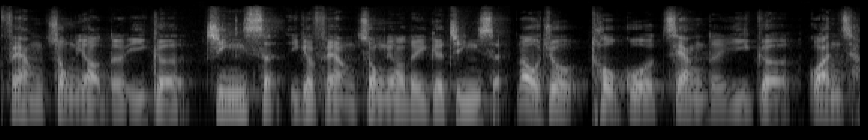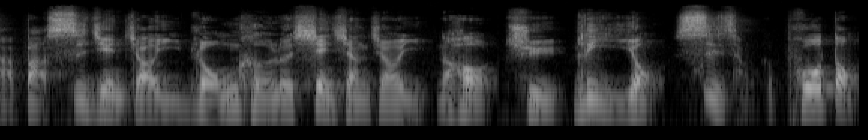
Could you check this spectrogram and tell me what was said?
非常重要的一个精神，一个非常重要的一个精神。那我就透过这样的一个观察，把事件交易融合了现象交易，然后去利用市场的波动。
